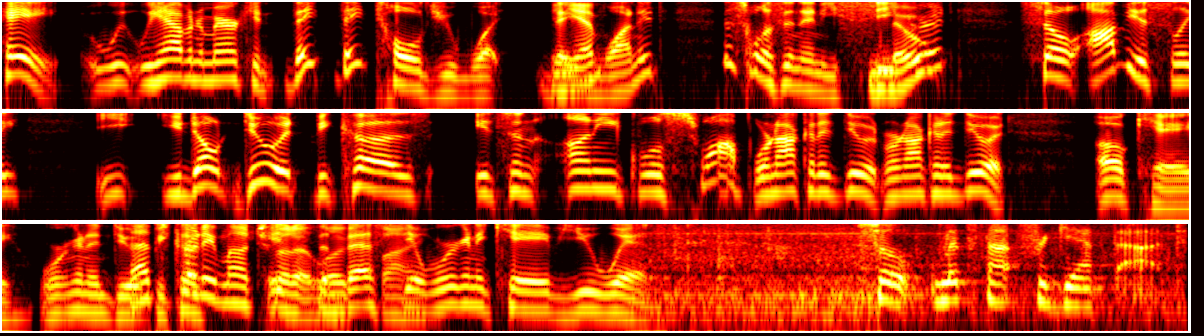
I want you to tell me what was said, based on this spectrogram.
Hey, we, we have an American. They they told you what they Yep. wanted. This wasn't any secret. So obviously, you, you don't do it because it's an unequal swap. We're not going to do it. We're not going to do it. Okay, we're going to do it That's because pretty much what it's it the looks best like. deal. We're going to cave. You win. So let's not forget that.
